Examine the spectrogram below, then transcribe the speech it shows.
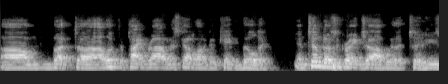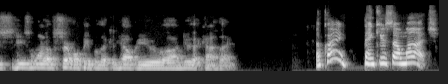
Um, but uh, I looked at Pipedrive and it's got a lot of good capability and Tim does a great job with it too. He's he's one of several people that can help you uh, do that kind of thing. Okay, thank you so much.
